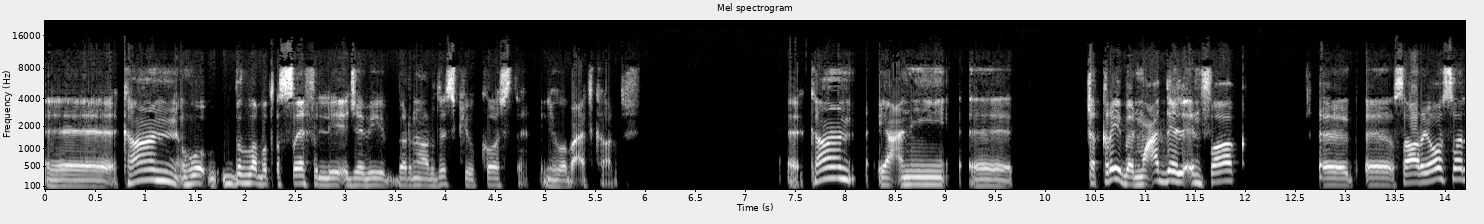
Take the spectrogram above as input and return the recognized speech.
آه، كان هو بالضبط الصيف اللي اجى به برناردسكي وكوستا اللي هو بعد كاردف كان يعني تقريبا معدل الإنفاق صار يوصل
